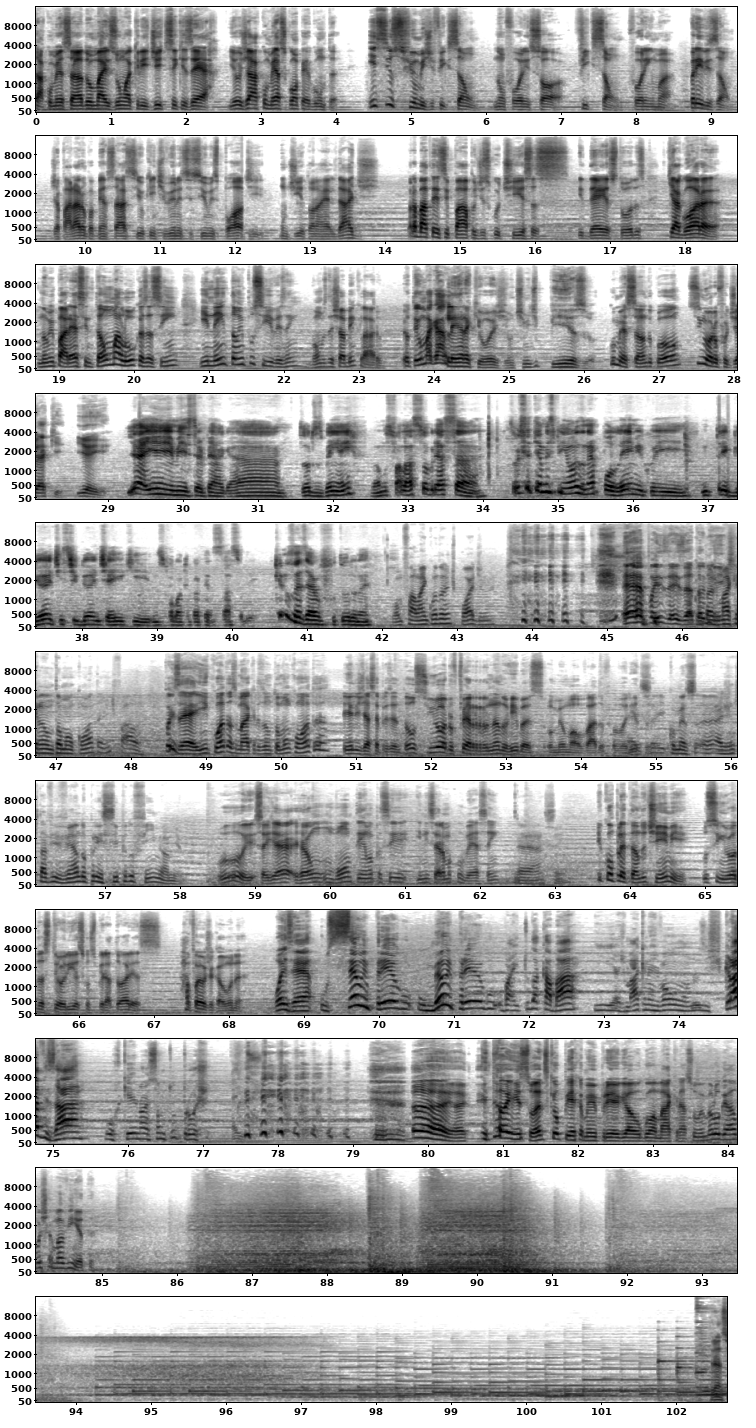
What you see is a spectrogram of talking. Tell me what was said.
Está começando mais um Acredite Se Quiser. E eu já começo com uma pergunta. E se os filmes de ficção não forem só ficção, forem uma previsão? Já pararam para pensar se o que a gente viu nesses filmes pode um dia tornar realidade? Para bater esse papo, discutir essas ideias todas, que agora não me parecem tão malucas assim e nem tão impossíveis, hein? Vamos deixar bem claro. Eu tenho uma galera aqui hoje, um time de peso. Começando com o Sr. Ufujek. E aí? E aí, Mr. PH? Todos bem aí? Vamos falar sobre essa. Sobre esse tema espinhoso, né? Polêmico e intrigante, instigante aí que nos coloca para pensar sobre o que nos reserva o futuro, né? Vamos falar enquanto a gente pode, né? é, pois é, exatamente. Enquanto as máquinas não tomam conta, a gente fala. Pois é, e enquanto as máquinas não tomam conta, ele já se apresentou, o senhor Fernando Ribas, o meu malvado favorito. É isso aí, começou, a gente tá vivendo o princípio do fim, meu amigo. Uh, isso aí já, é, já é um, um bom tema para se iniciar uma conversa, hein? É, sim. E completando o time, o senhor das teorias conspiratórias, Rafael Jacaúna. Pois é, o seu emprego, o meu emprego, vai tudo acabar e as máquinas vão nos escravizar porque nós somos tudo trouxa. É isso. ai, ai. Então é isso. Antes que eu perca meu emprego e alguma máquina assuma meu lugar, eu vou chamar a vinheta.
